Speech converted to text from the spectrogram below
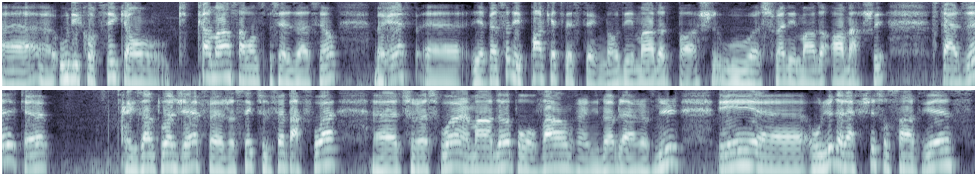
euh, euh, ou des courtiers qui, ont, qui commencent à avoir une spécialisation. Bref, euh, ils appellent ça des pocket listings, donc des mandats de poche ou euh, souvent des mandats hors marché. C'est-à-dire que Exemple, toi, Jeff, euh, je sais que tu le fais parfois. euh, tu reçois un mandat pour vendre un immeuble à revenu et euh, au lieu de l'afficher sur Centris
